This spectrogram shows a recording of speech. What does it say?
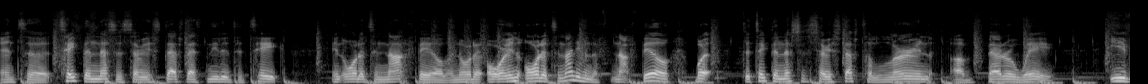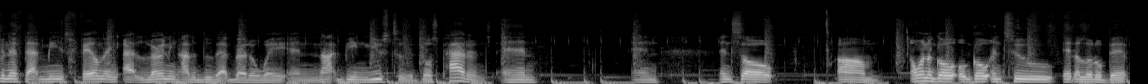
and to take the necessary steps that's needed to take in order to not fail in order or in order to not even to not fail but to take the necessary steps to learn a better way even if that means failing at learning how to do that better way and not being used to those patterns and and and so um, I want to go go into it a little bit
